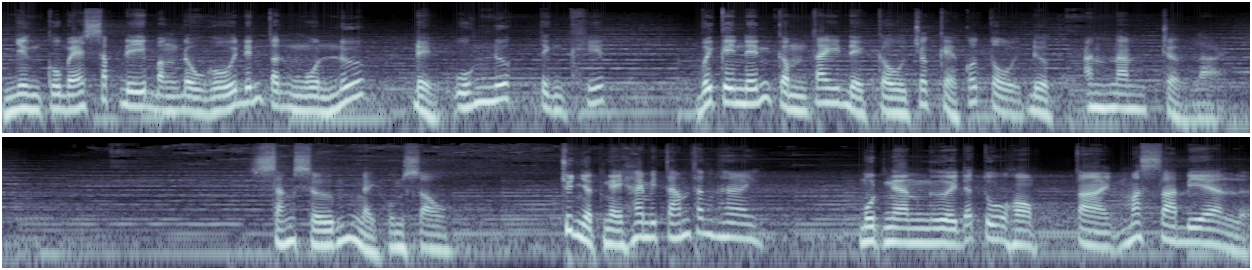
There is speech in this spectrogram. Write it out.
Nhưng cô bé sắp đi bằng đầu gối đến tận nguồn nước để uống nước tinh khiết với cây nến cầm tay để cầu cho kẻ có tội được ăn năn trở lại. Sáng sớm ngày hôm sau, Chủ nhật ngày 28 tháng 2, một ngàn người đã tụ họp tại Massabielle.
